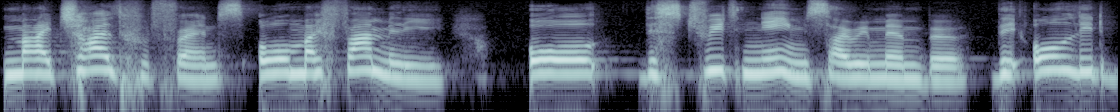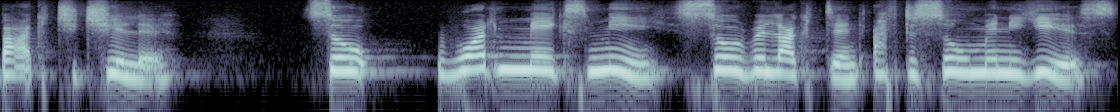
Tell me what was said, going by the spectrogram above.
my childhood friends, all my family, all the street names I remember, they all lead back to Chile. So, what makes me so reluctant after so many years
